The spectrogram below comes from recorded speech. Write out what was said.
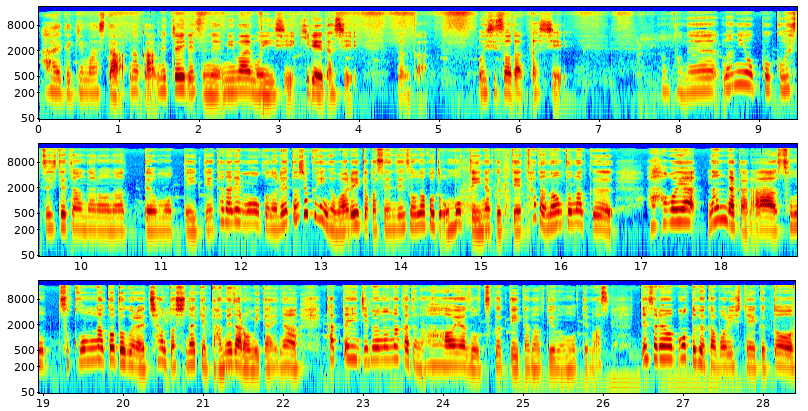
はいできました。なんかめっちゃいいですね。見栄えもいいし綺麗だしなんか美味しそうだったし。なんかね何をこう固執してたんだろうなって思っていてただでもこの冷凍食品が悪いとか全然そんなこと思っていなくってただなんとなく母親なんだからそそこんなことぐらいちゃんとしなきゃダメだろうみたいな勝手に自分の中での母親像を作っていたなっていうのを思ってます。でそれをもっと深掘りしていくと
